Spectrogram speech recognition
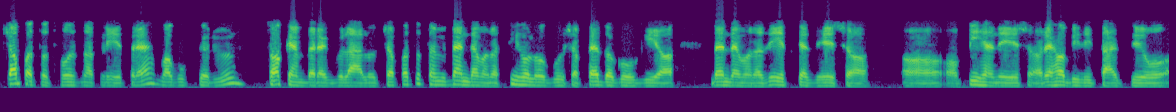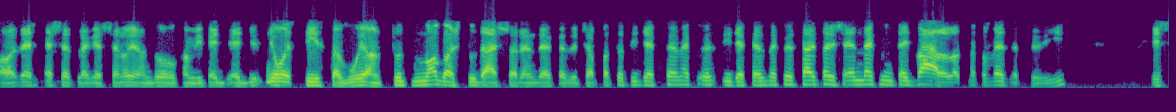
csapatot hoznak létre maguk körül, szakemberekből álló csapatot, ami benne van a pszichológus, a pedagógia, benne van az étkezés, a, a, a pihenés, a rehabilitáció, az esetlegesen olyan dolgok, amik egy, egy 8-10 tagú olyan tud, magas tudással rendelkező csapatot igyekeznek, igyekeznek összeállítani, és ennek mint egy vállalatnak a vezetői, és,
